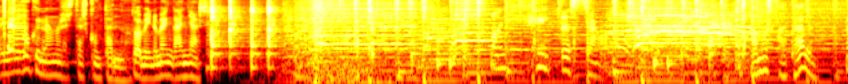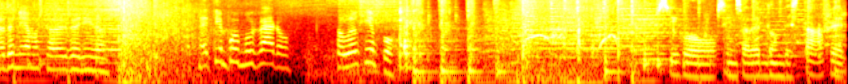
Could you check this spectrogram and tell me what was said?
Hay algo que no nos estás contando. Tú a mí no me engañas. I hate this town. Estamos fatal. No teníamos que haber venido. El tiempo es muy raro. Solo el tiempo. Sigo sin saber dónde está Fred,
